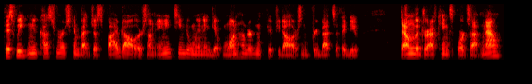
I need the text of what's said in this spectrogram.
This week, new customers can bet just $5 on any team to win and get $150 in free bets if they do. Download the DraftKings Sports app now.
